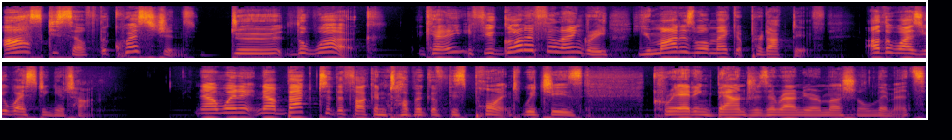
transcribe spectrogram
Ask yourself the questions. Do the work. Okay? If you're going to feel angry, you might as well make it productive. Otherwise, you're wasting your time. Now, when it, now back to the fucking topic of this point, which is creating boundaries around your emotional limits.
